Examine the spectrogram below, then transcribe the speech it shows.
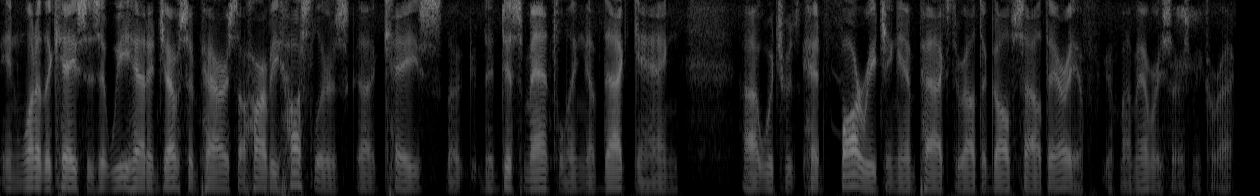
in one of the cases that we had in Jefferson Parish, the Harvey Hustlers uh, case, the, the, dismantling of that gang, uh, which was, had far-reaching impacts throughout the Gulf South area, if, if my memory serves me correct.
